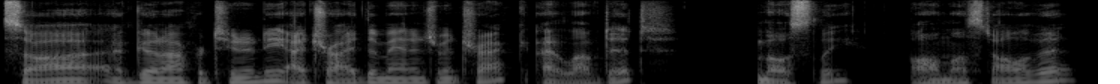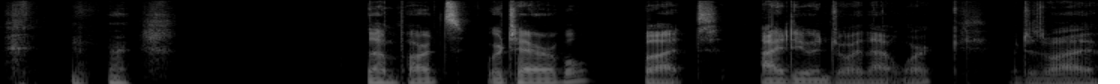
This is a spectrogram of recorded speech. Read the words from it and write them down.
saw a good opportunity. I tried the management track. I loved it mostly, almost all of it. Some parts were terrible, but I do enjoy that work, which is why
